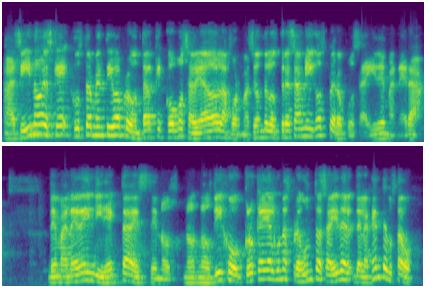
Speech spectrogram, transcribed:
Así, no, es que justamente iba a preguntar que cómo se había dado la formación de los tres amigos, pero pues ahí de manera, de manera indirecta, este, nos, nos, dijo, creo que hay algunas preguntas ahí de, la gente, Gustavo.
